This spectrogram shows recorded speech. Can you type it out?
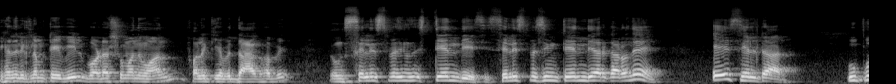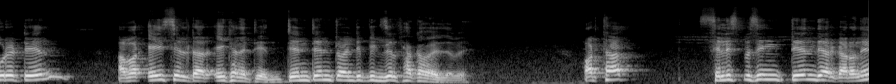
এখানে লিখলাম টেবিল বর্ডার সমান ওয়ান ফলে কী হবে? দাগ হবে। এবং সেল স্পেসিং টেন দিয়েছি। সেল স্পেসিং টেন দেওয়ার কারণে এই সেলটার উপরে টেন আবার এই সেলটার এইখানে ten ten ten twenty pixel ফাঁকা হয়ে যাবে। অর্থাৎ সেল স্পেসিং টেন দেওয়ার কারণে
